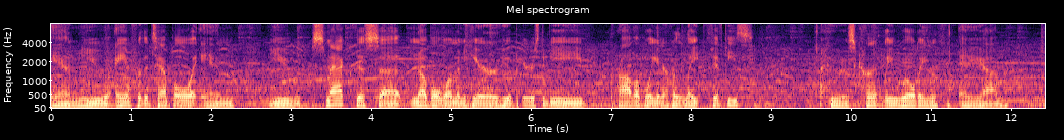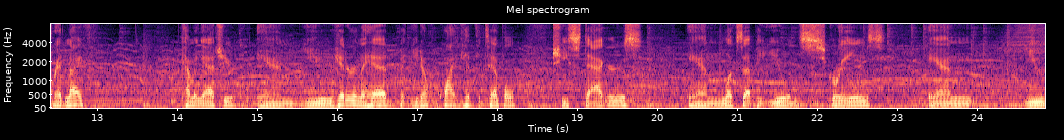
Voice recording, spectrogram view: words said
and you aim for the temple and you smack this uh, noble woman here who appears to be probably in her late 50s, who is currently wielding a um, bread knife coming at you. And you hit her in the head, but you don't quite hit the temple. She staggers and looks up at you and screams. And you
